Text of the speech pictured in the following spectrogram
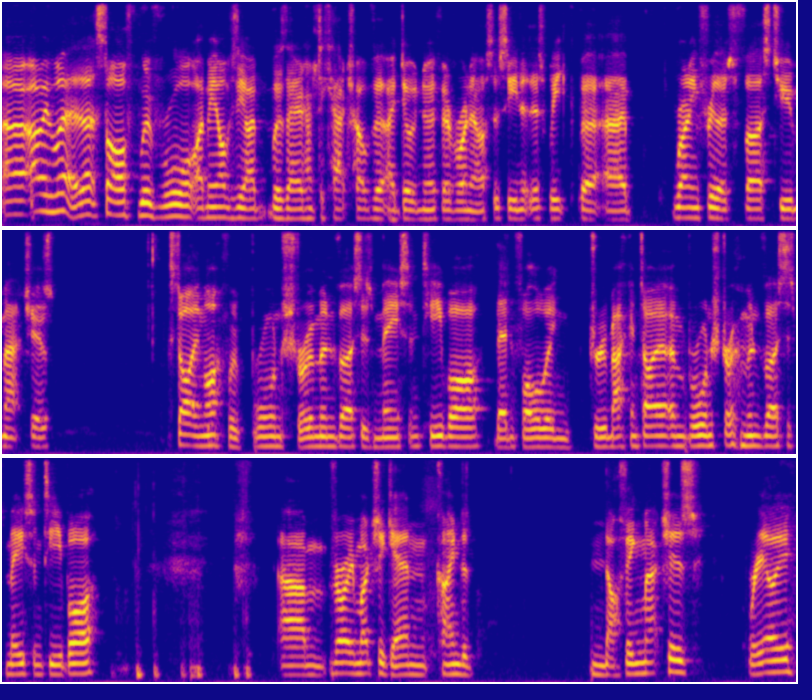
Uh, I mean, well, let's start off with Raw. I mean, obviously, I was there and had to catch up with it. I don't know if everyone else has seen it this week, but uh, running through those first two matches, starting off with Braun Strowman versus Mace and T-Bar, then following Drew McIntyre and Braun Strowman versus Mace and T-Bar. Um, very much again, kind of nothing matches, really.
